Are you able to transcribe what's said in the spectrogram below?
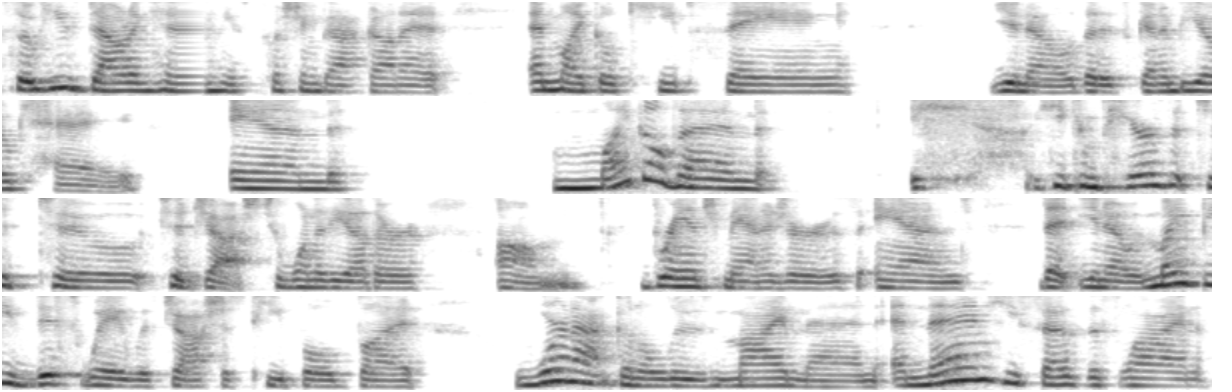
So he's doubting him, he's pushing back on it. And Michael keeps saying, you know, that it's going to be okay. And Michael then he, he compares it to to to Josh, to one of the other um, branch managers, and that you know it might be this way with Josh's people, but we're not going to lose my men. And then he says this line,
